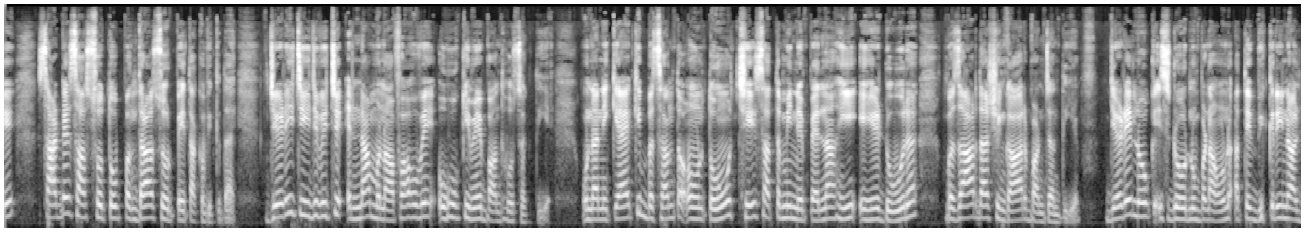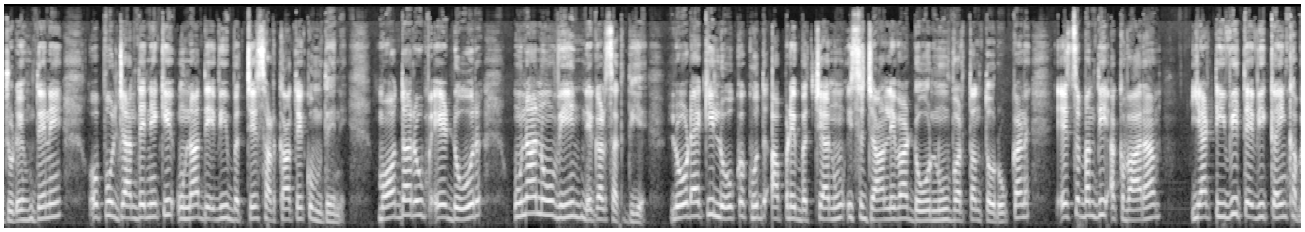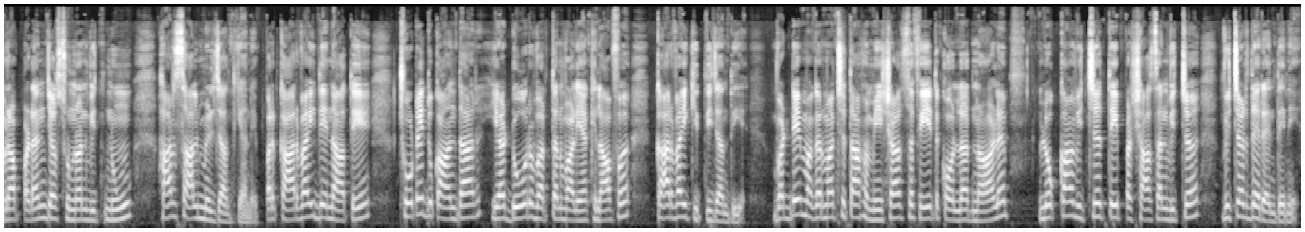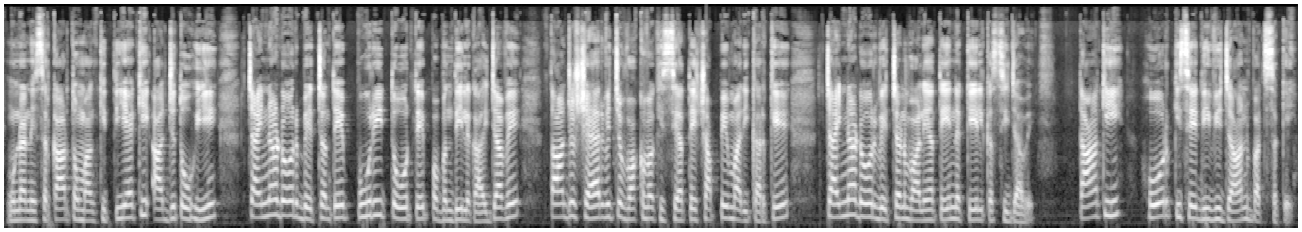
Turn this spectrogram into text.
750 ਤੋਂ 1500 ਰੁਪਏ ਤੱਕ ਵਿਕਦਾ ਹੈ ਜਿਹੜੀ ਚੀਜ਼ ਵਿੱਚ ਇੰਨਾ ਮੁਨਾਫਾ ਹੋਵੇ, ਉਹ ਕਿਵੇਂ ਬੰਦ ਹੋ ਸਕਦੀ ਹੈ ਉਹਨਾਂ ਨੇ ਕਿਹਾ ਕਿ ਬਸੰਤ ਆਉਣ ਤੋਂ 6-7 ਮਹੀਨੇ ਪਹਿਲਾਂ ਹੀ ਇਹ ਡੋਰ ਬਾਜ਼ਾਰ ਦਾ ਸ਼ਿੰਗਾਰ ਬਣ ਜਾਂਦੀ ਹੈ ਜਿਹੜੇ ਲੋਕ ਇਸ ਡੋਰ ਨੂੰ ਬਣਾਉਣ ਅਤੇ ਵਿਕਰੀ ਨਾਲ ਜੁੜੇ ਹੁੰਦੇ ਨੇ, ਉਹ ਭੁੱਲ ਜਾਂਦੇ ਨੇ ਕਿ ਉਹਨਾਂ ਦੇ ਵੀ ਬੱਚੇ ਸੜਕਾਂ ਤੇ ਘੁੰਮਦੇ ਨੇ। ਮੌਤ ਦਾ ਰੂਪ ਇਹ ਡੋਰ ਉਹਨਾਂ ਨੂੰ ਵੀ ਨਿਗਲ ਸਕਦੀ ਹੈ ਲੋੜ ਹੈ ਕਿ ਲੋਕ ਖੁਦ ਆਪਣੇ ਬੱਚਿਆਂ ਨੂੰ ਇਸ ਜਾਨਲੇਵਾ ਡੋਰ ਨੂੰ ਵਰਤਣ ਤੋਂ ਰੋਕਣ। ਇਸ ਸੰਬੰਧੀ ਅਖਬਾਰਾਂ ਜਾਂ ਟੀਵੀ ਤੇ ਵੀ ਕਈ ਖਬਰਾਂ ਪੜਨ ਜਾਂ ਸੁਣਨ ਵਿੱਚ ਨੂੰ ਹਰ ਸਾਲ ਮਿਲ ਜਾਂਦੀਆਂ ਨੇ। ਪਰ ਕਾਰਵਾਈ ਦੇ ਨਾਂ ਤੇ ਛੋਟੇ ਦੁਕਾਨਦਾਰ ਜਾਂ ਡੋਰ ਵਰਤਣ ਵਾਲਿਆਂ ਖਿਲਾਫ ਕਾਰਵਾਈ ਕੀਤੀ ਜਾਂਦੀ ਹੈ ਵੱਡੇ ਮਗਰਮੱਛ ਤਾਂ ਹਮੇਸ਼ਾ ਸਫੇਦ ਕਾਲਰ ਨਾਲ ਲੋਕਾਂ ਵਿੱਚ ਤੇ ਪ੍ਰਸ਼ਾਸਨ ਵਿੱਚ ਵਿਚਰਦੇ ਰਹਿੰਦੇ ਨੇ। ਉਹਨਾਂ ਨੇ ਸਰਕਾਰ ਤੋਂ ਮੰਗ ਕੀਤੀ ਹੈ ਕਿ ਅੱਜ ਤੋਂ ਹੀ ਚਾਈਨਾ ਡੋਰ ਵੇਚਣ ਤੇ ਪੂਰੀ ਤੌਰ ਤੇ ਪਾਬੰਦੀ ਲਗਾਈ ਜਾਵੇ ਤਾਂ ਜੋ ਸ਼ਹਿਰ ਵਿੱਚ ਵੱਖ-ਵੱਖ ਹਿੱਸਿਆਂ ਤੇ ਛਾਪੇਮਾਰੀ ਕਰਕੇ ਚਾਈਨਾ ਡੋਰ ਵੇਚਣ ਵਾਲਿਆਂ ਤੇ ਨਕੇਲ ਕੱਸੀ ਜਾਵੇ ਤਾਂ ਕਿ ਹੋਰ ਕਿਸੇ ਦੀ ਵੀ ਜਾਨ ਬਚ ਸਕੇ।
